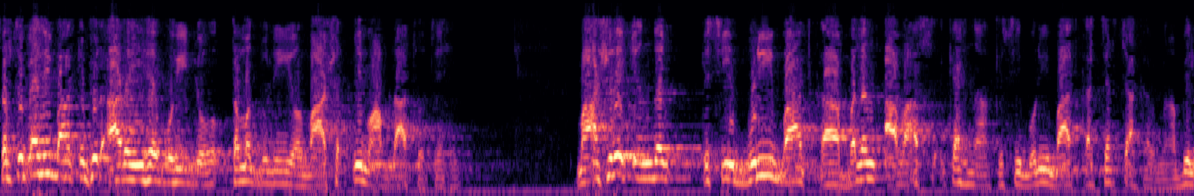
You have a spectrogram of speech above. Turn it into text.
سب سے پہلی بات تو پھر آ رہی ہے وہی جو تمدنی اور معاشرتی معاملات ہوتے ہیں۔ معاشرے کے اندر کسی بری بات کا بلند آواز سے کہنا، کسی بری بات کا چرچا کرنا بل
